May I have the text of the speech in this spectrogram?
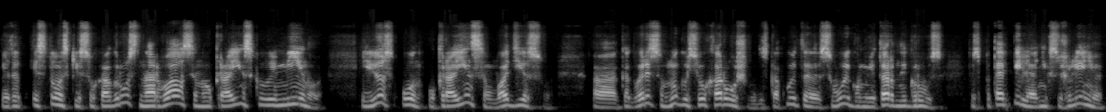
этот эстонский сухогруз нарвался на украинскую мину. И вез он украинцам в Одессу, а, как говорится, много всего хорошего, то есть какой-то свой гуманитарный груз. То есть потопили они, к сожалению,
